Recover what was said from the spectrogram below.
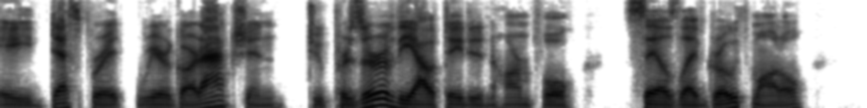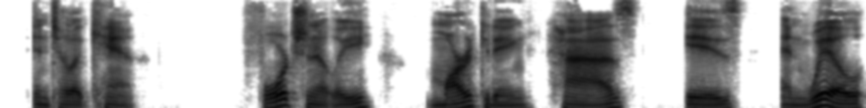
a desperate rearguard action to preserve the outdated and harmful sales led growth model until it can't. Fortunately, marketing has, is, and will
